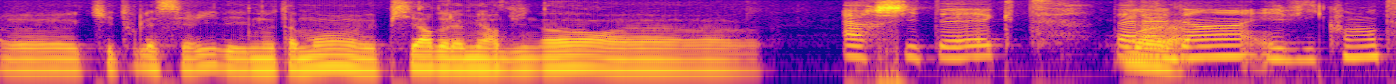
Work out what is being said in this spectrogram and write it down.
euh, qui est toute la série, des, notamment euh, Pierre de la mer du Nord. euh, Architecte, paladin et vicomte.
